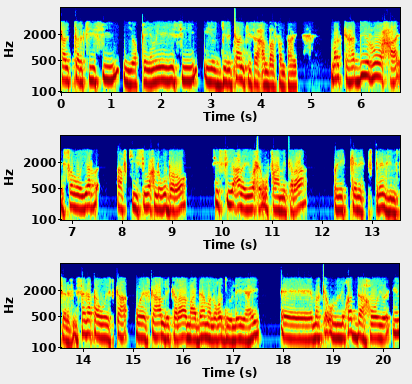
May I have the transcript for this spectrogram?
culturekiisii iyo qiimihiisii iyo jiritaankiisa ay xambaarsan tahay. Marka haddii ruuxa isagoo yar afkiisii wax lagu baro si fiican ayuu waxay u fahmi karaa can explain himself. Isaga waa iska hadli karaa maadaama luqadda uu leeyahay marka luqadda hooyo in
